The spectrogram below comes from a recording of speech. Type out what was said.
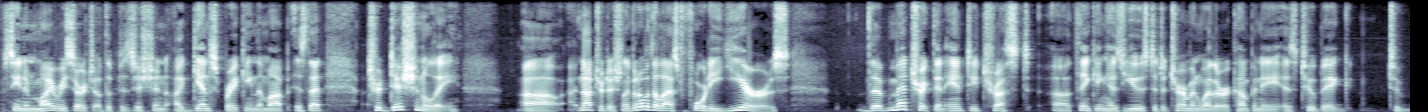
seen in my research of the position against breaking them up is that traditionally, uh, not traditionally, but over the last 40 years, the metric that antitrust uh, thinking has used to determine whether a company is too big to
